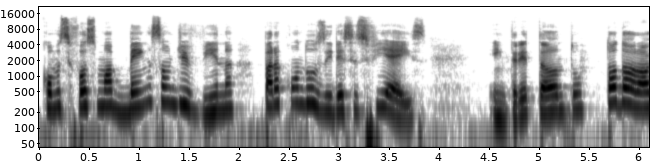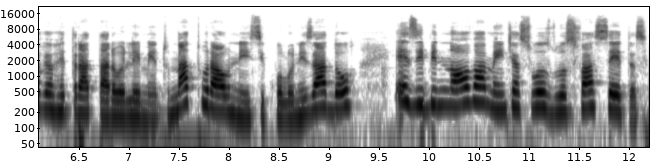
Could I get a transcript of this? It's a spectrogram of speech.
como se fosse uma bênção divina para conduzir esses fiéis. Entretanto, Todorov, ao retratar o elemento natural nesse colonizador, exibe novamente as suas duas facetas,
